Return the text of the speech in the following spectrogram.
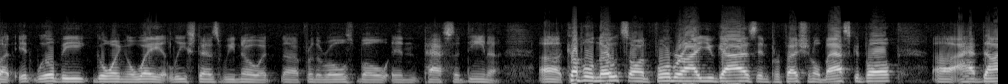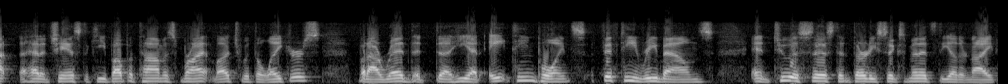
but it will be going away, at least as we know it, uh, for the Rose Bowl in Pasadena. Uh, a couple notes on former IU guys in professional basketball. Uh, I have not had a chance to keep up with Thomas Bryant much with the Lakers, but I read that uh, he had 18 points, 15 rebounds, and two assists in 36 minutes the other night.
